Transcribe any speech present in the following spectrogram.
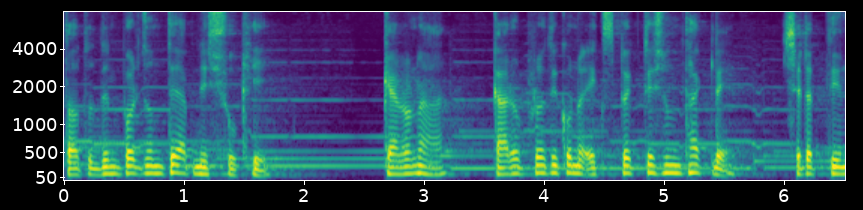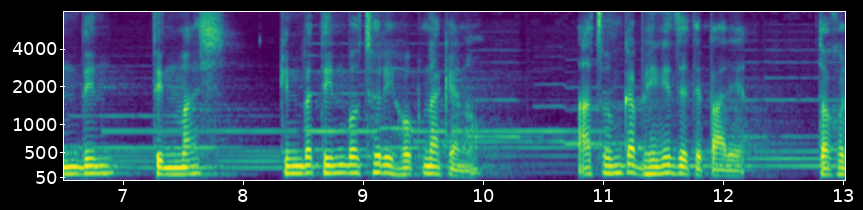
ততদিন পর্যন্ত আপনি সুখী। কেননা কারোর প্রতি কোনো এক্সপেকটেশন থাকলে সেটা তিন দিন, তিন মাস কিংবা তিন বছরই হোক না কেন, আচমকা ভেঙে যেতে পারে। তখন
